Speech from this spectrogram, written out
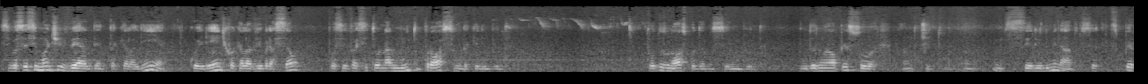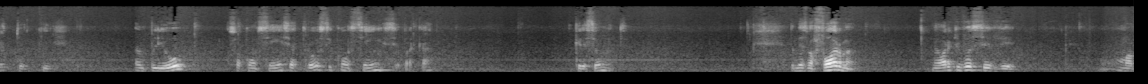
se você se mantiver dentro daquela linha, coerente com aquela vibração, você vai se tornar muito próximo daquele Buda. Todos nós podemos ser um Buda. Buda não é uma pessoa, é um título um ser iluminado, um ser que despertou, que ampliou sua consciência, trouxe consciência para cá. Cresceu muito. Da mesma forma, na hora que você vê uma,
